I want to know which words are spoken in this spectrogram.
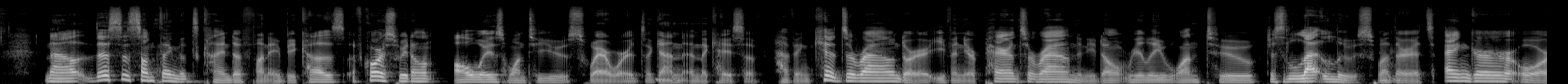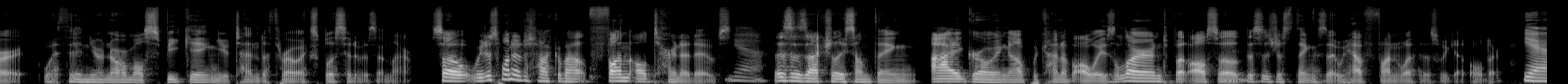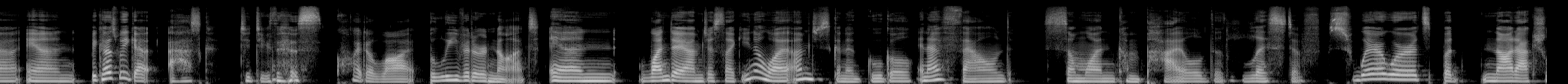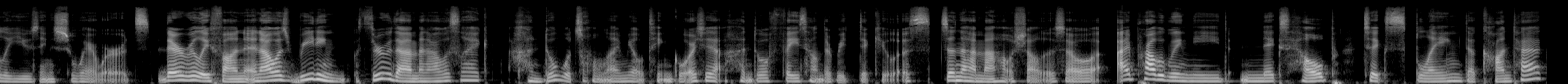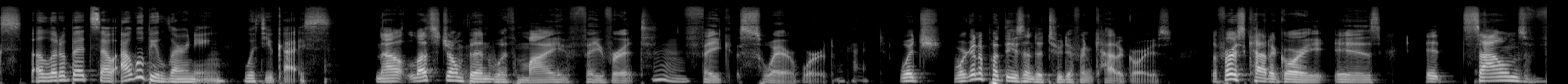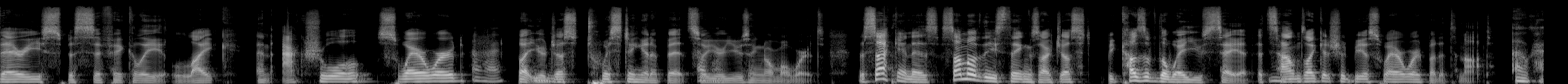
Now, this is something that's kind of funny because, of course, we don't always want to use swear words. Again, mm. in the case of having kids around or even your parents around, and you don't really want to just let loose, whether mm. it's anger or within your normal speaking, you tend to throw explicitives in there. So, we just wanted to talk about fun alternatives. Yeah. This is actually something I, growing up, we kind of always learned, but also mm-hmm. this is just things that we have fun with as we get older. Yeah, and because we get asked to do this quite a lot, believe it or not. And one day I'm just like, you know what? I'm just going to Google and I found someone compiled the list of swear words, but not actually using swear words. They're really fun. And I was reading through them and I was like, 很多我从来没有听过，而且很多非常的 ridiculous，真的还蛮好笑的。So I probably need Nick's help to explain the context a little bit. So I will be learning with you guys. Now, let's jump in with my favorite hmm. fake swear word, Okay. which we're going to put these into two different categories. The first category is it sounds very specifically like an actual swear word. Okay. but you're hmm. just twisting it a bit so you're using normal words. The second is some of these things are just because of the way you say it. It hmm. sounds like it should be a swear word, but it's not. OK，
